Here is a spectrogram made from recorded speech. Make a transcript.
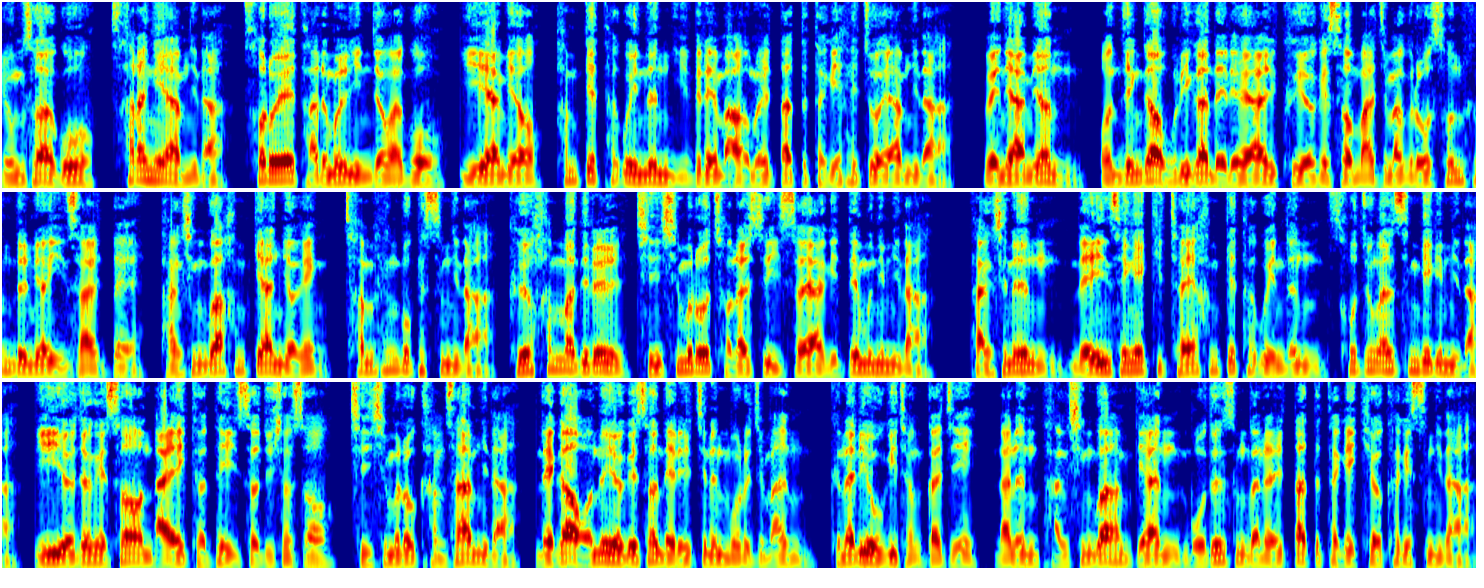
용서하고 사랑해야 합니다. 서로의 다름을 인정하고 이해하며 함께 타고 있는 이들의 마음을 따뜻하게 해주어야 합니다. 왜냐하면 언젠가 우리가 내려야 할 그 역에서 마지막으로 손 흔들며 인사할 때 당신과 함께한 여행 참 행복했습니다. 그 한마디를 진심으로 전할 수 있어야 하기 때문입니다. 당신은 내 인생의 기차에 함께 타고 있는 소중한 승객입니다. 이 여정에서 나의 곁에 있어 주셔서 진심으로 감사합니다. 내가 어느 역에서 내릴지는 모르지만 그날이 오기 전까지 나는 당신과 함께한 모든 순간을 따뜻하게 기억하겠습니다.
